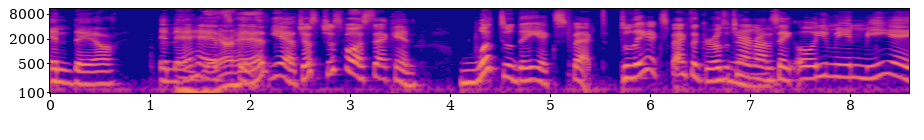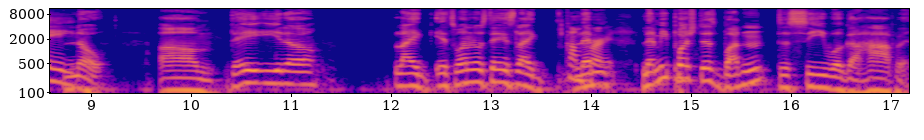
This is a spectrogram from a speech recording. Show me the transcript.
in their in their In head. their head? Yeah, just just for a second. What do they expect? Do they expect a girl to turn Yeah. around and say, "Oh, you mean me?" eh?" No. Um, they either like it's one of those things like let me, Comfort. let me push this button to see what gonna happen.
